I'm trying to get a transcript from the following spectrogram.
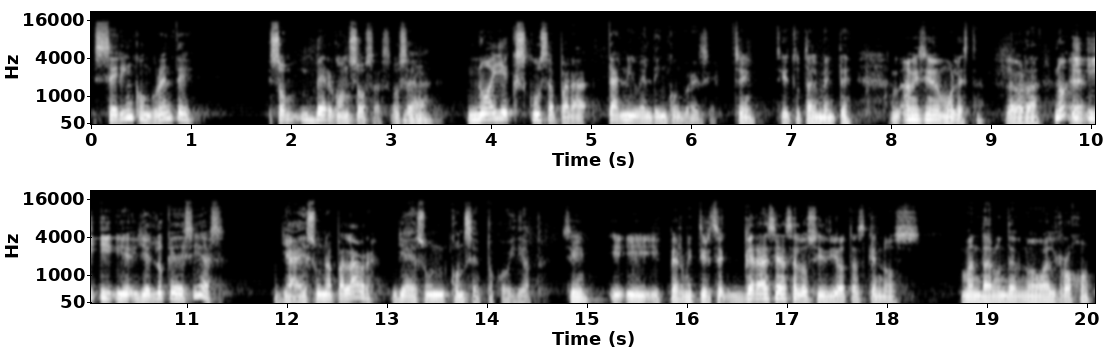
ser incongruente son vergonzosas. O sea, no hay excusa para tal nivel de incongruencia. Sí, sí, totalmente. A mí sí me molesta, la verdad. No, y, eh, es lo que decías. Ya es una palabra, ya es un concepto covidiota. Sí, y, permitirse, gracias a los idiotas que nos mandaron de nuevo al rojo.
